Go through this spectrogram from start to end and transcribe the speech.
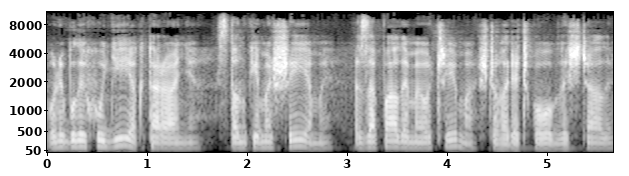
Вони були худі, як тараня, з тонкими шиями, запалими очима, що гарячково блищали,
